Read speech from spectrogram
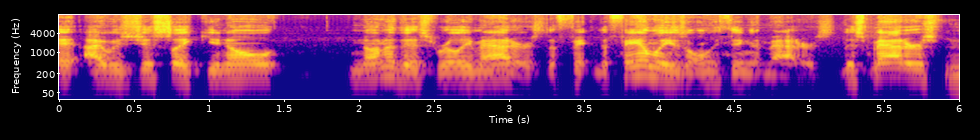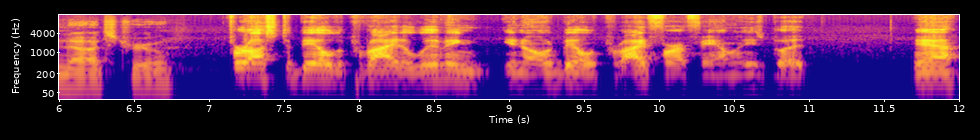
I- I was just like, you know, none of this really matters. The fa- the family is the only thing that matters. This matters No, it's true. For us to be able to provide a living, you know, to be able to provide for our families. But yeah,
